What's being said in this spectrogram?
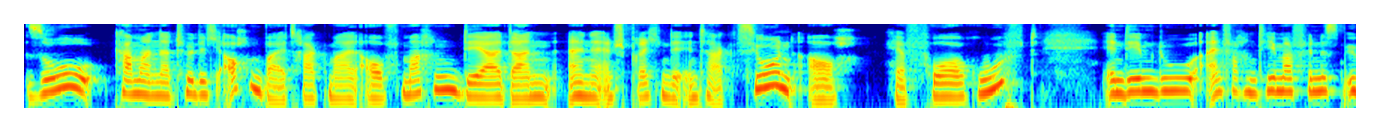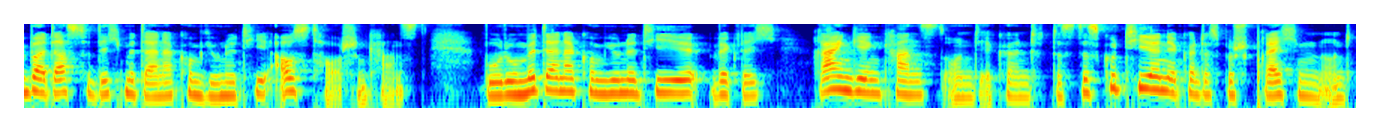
so kann man natürlich auch einen Beitrag mal aufmachen, der dann eine entsprechende Interaktion auch hervorruft, indem du einfach ein Thema findest, über das du dich mit deiner Community austauschen kannst, wo du mit deiner Community wirklich reingehen kannst und ihr könnt das diskutieren, ihr könnt das besprechen und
